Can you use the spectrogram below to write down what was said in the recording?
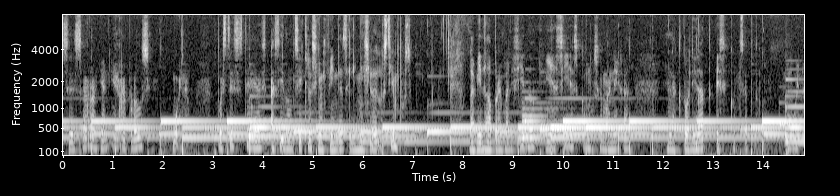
se desarrollan y reproducen. Bueno, pues este ha sido un ciclo sin fin desde el inicio de los tiempos. La vida ha prevalecido y así es como se maneja en la actualidad ese concepto. Bueno,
